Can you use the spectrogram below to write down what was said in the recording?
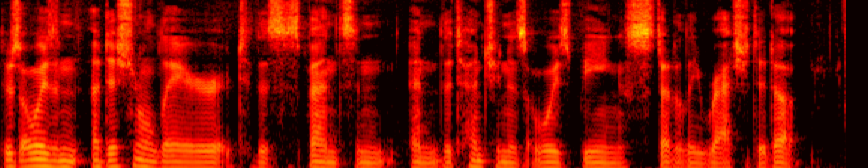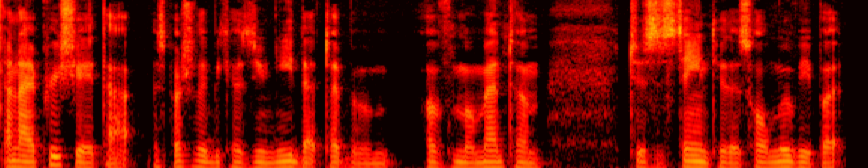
there's always an additional layer to the suspense, and, and the tension is always being steadily ratcheted up. And I appreciate that, especially because you need that type of, of momentum to sustain through this whole movie. But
